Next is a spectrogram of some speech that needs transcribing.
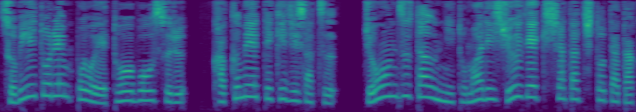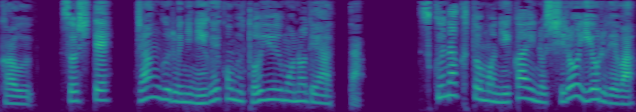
ソビエト連邦へ逃亡する革命的自殺、ジョーンズタウンに泊まり襲撃者たちと戦う、そしてジャングルに逃げ込むというものであった。少なくとも2回の白い夜では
